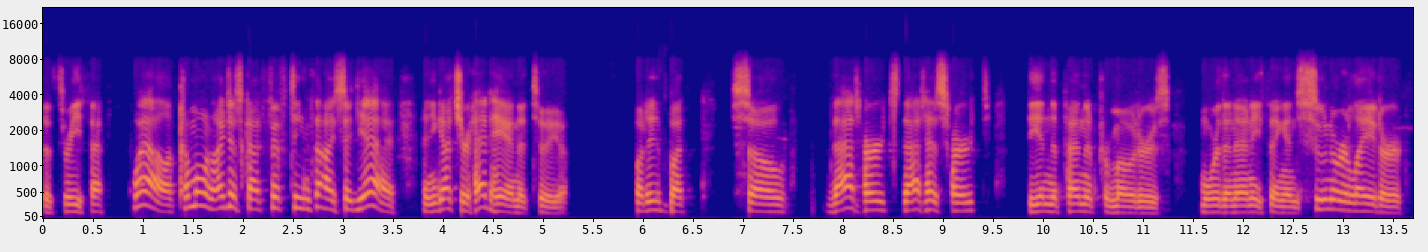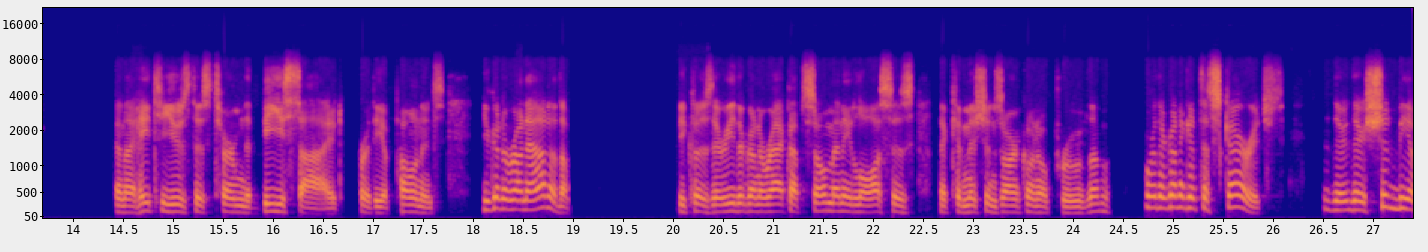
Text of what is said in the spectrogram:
the three thousand well, come on, I just got 15. I said, yeah. And you got your head handed to you. But it, but so that hurts. That has hurt the independent promoters more than anything. And sooner or later, and I hate to use this term, the B side for the opponents, you're going to run out of them because they're either going to rack up so many losses that commissions aren't going to approve them or they're going to get discouraged. There, there should be a,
